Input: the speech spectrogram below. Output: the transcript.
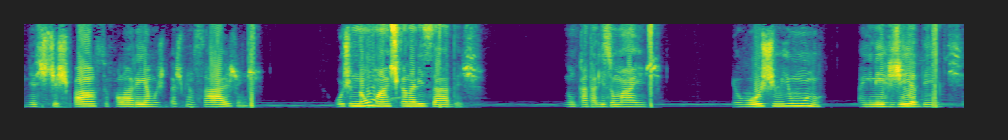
neste espaço, falaremos das mensagens, hoje não mais canalizadas. Não canalizo mais. Eu hoje me uno à energia deles.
